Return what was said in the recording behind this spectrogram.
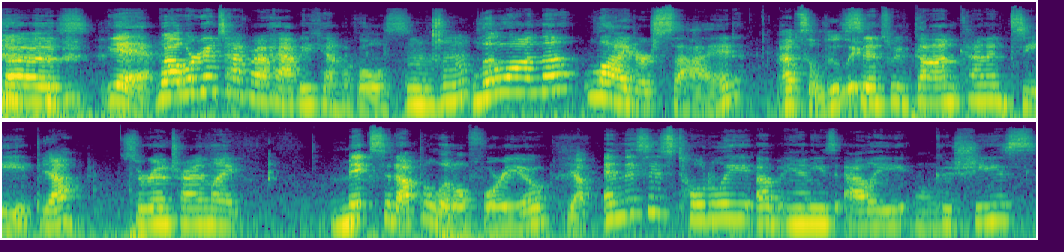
Cause yeah. Well, we're gonna talk about happy chemicals. Mm-hmm. Little on the lighter side Absolutely. since we've gone kind of deep. yeah. So we're gonna try and like mix it up a little for you. Yep. And this is totally up Annie's alley Mm. because she's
